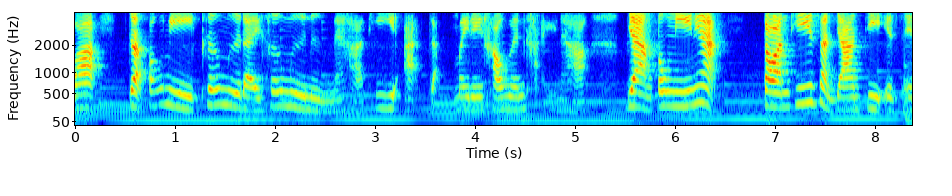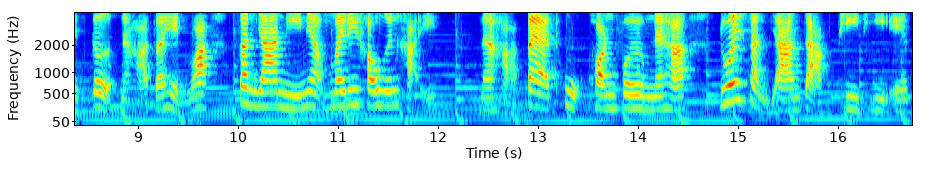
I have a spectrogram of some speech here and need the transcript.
ว่าจะต้องมีเครื่องมือใดเครื่องมือหนึ่งนะคะ ที่อาจจะไม่ได้เข้าเงื่อนไขนะคะ อย่างตรงนี้เนี่ยตอนที่สัญญาณ GSS เกิดนะคะ จะเห็นว่าสัญญาณนี้เนี่ยไม่ได้เข้าเงื่อนไขนะคะ แต่ถูกคอนเฟิร์มนะคะ ด้วยสัญญาณจาก TTS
